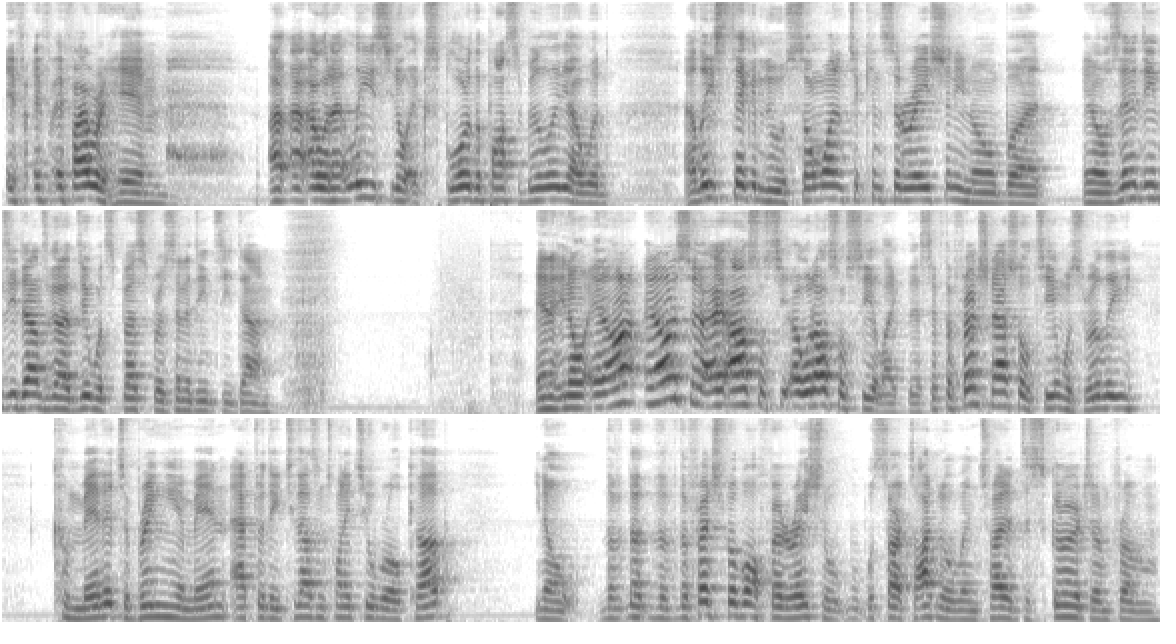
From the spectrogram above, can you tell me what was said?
if if, if I were him, I I would at least you know explore the possibility. I would at least take it into someone into consideration, you know, but you know, Zinedine Zidane's got to do what's best for Zinedine Zidane. And you know, and, and honestly, I also see I would also see it like this: if the French national team was really committed to bringing him in after the 2022 World Cup, you know, the the, the, French Football Federation would start talking to him and try to discourage him from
